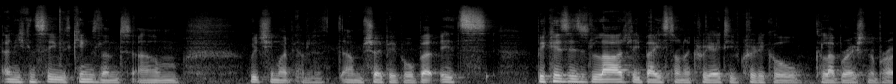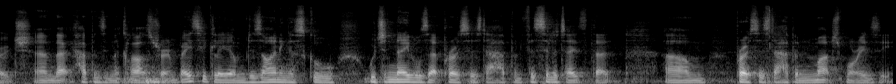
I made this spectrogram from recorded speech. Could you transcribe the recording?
and you can see with Kingsland, um, which you might be able to um, show people, but it's because it's largely based on a creative, critical collaboration approach, and that happens in the classroom. Basically, I'm designing a school which enables that process to happen, facilitates that um, process to happen much more easy.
